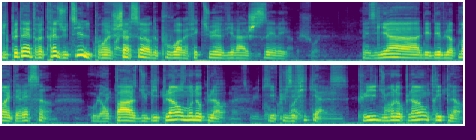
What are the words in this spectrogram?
Il peut être très utile pour un chasseur de pouvoir effectuer un virage serré. Mais il y a des développements intéressants, où l'on passe du biplan au monoplan, qui est plus efficace, puis du monoplan au triplan,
